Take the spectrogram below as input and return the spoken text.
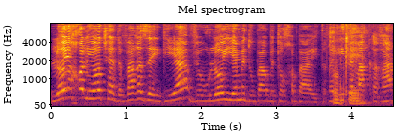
לא יכול להיות שהדבר הזה הגיע והוא לא יהיה מדובר בתוך הבית. ראיתם אוקיי. מה קרה?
